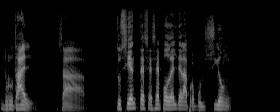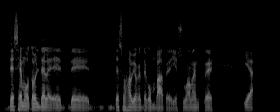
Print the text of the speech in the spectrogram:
brutal. O sea, tú sientes ese poder de la propulsión de ese motor de, de, esos aviones de combate y es sumamente yeah,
